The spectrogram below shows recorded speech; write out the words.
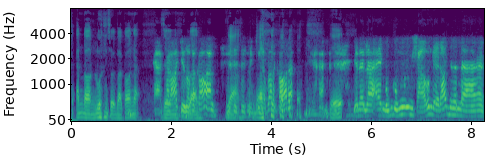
ăn đòn luôn rồi bà con ạ. À, Rồi, cái đó trường hợp vâng. là có anh. Dạ. trường hợp đó là có đó. Thế. Cho nên là em cũng cũng sợ vấn đề đó cho nên là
